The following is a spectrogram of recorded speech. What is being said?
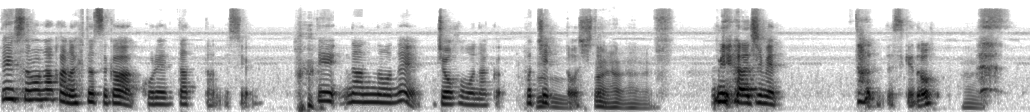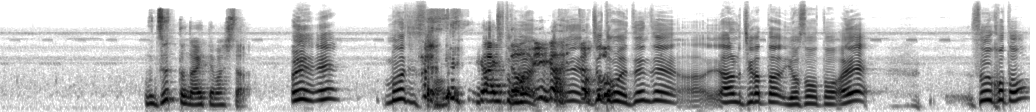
で、その中の一つがこれだったんですよ。で、何のね、情報もなく、ポチッと押して。見始めたんですけど、はいもうずっと泣いてました。え、え、マジっすか？意外と。意外えちょっとと。ごめん。全然、ああの違った予想と。えそういうこと？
